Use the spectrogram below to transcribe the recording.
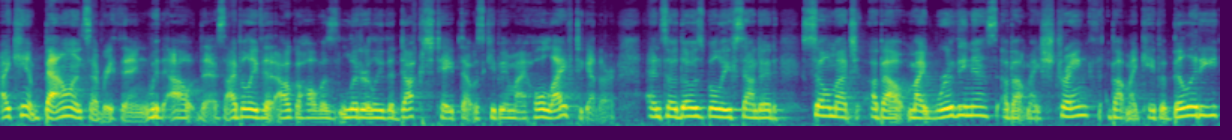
I can't balance everything without this. I believe that alcohol was literally the duct tape that was keeping my whole life together. And so those beliefs sounded so much about my worthiness, about my strength, about my capability.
